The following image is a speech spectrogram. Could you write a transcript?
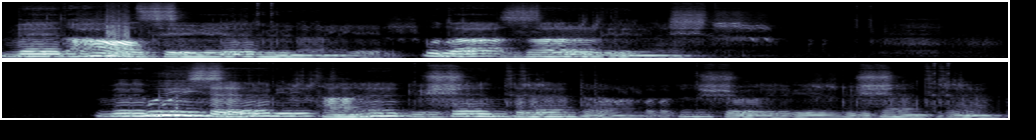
ve daha alt seviyeler gündeme gelir. Bu da zarar derinleştirir. Ve bu hissede bir tane düşen trend var. Bakın şöyle bir düşen trend.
